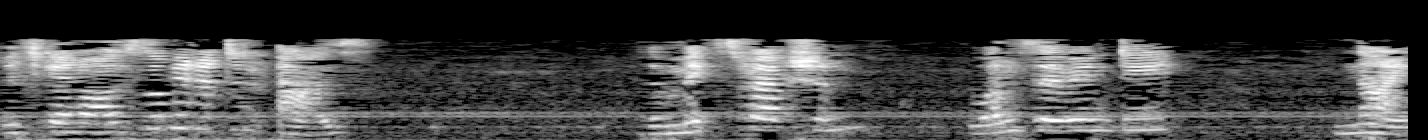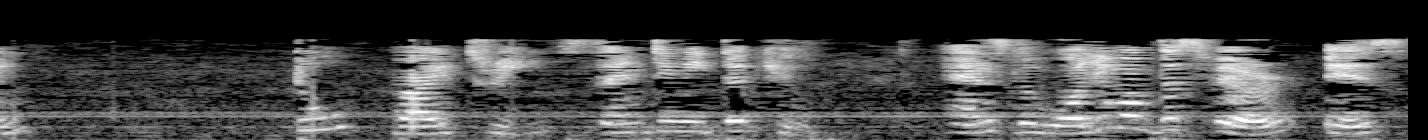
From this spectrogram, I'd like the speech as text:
which can also be written as the mixed fraction 179 2 by 3 centimeter cube. Hence the volume of the sphere is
